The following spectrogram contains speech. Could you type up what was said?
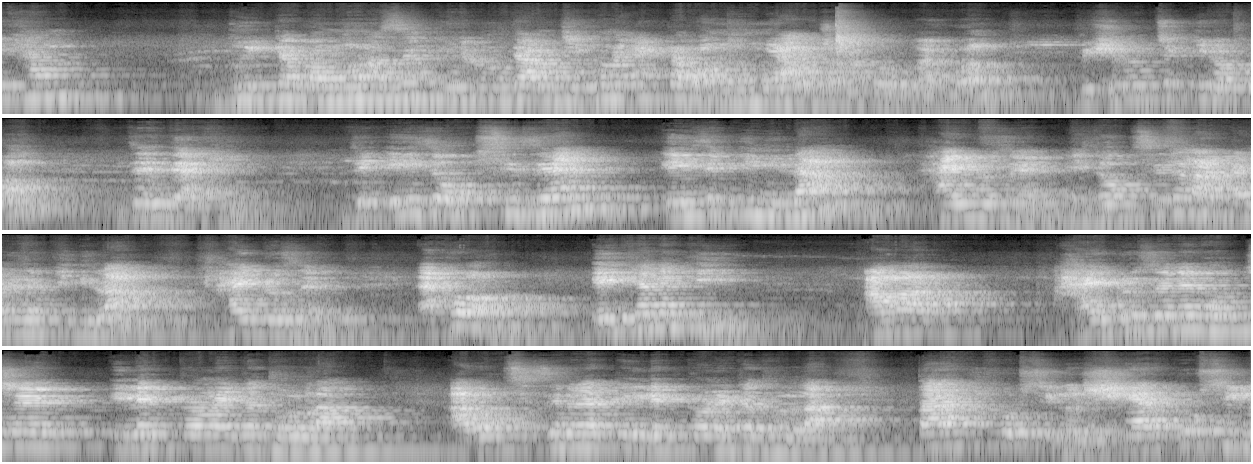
এখান দুইটা বন্ধন আছে, দুইটার মধ্যে আমি যে কোনো একটা বন্ধন নিয়ে আলোচনা করব এখন। বিষয় হচ্ছে কি রকম যে দেখি, যে এই যে অক্সিজেন এই যে কি নিলাম? হাইড্রোজেন এই যে অক্সিজেন আর নিলাম কি দিলাম হাইড্রোজেন এখন এইখানে কি? আমার হাইড্রোজেনের হচ্ছে ইলেকট্রন এটা ধরলাম, আর অক্সিজেনের একটা ইলেকট্রন এটা ধরলাম। তারা কি করছিল? শেয়ার করছিল।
